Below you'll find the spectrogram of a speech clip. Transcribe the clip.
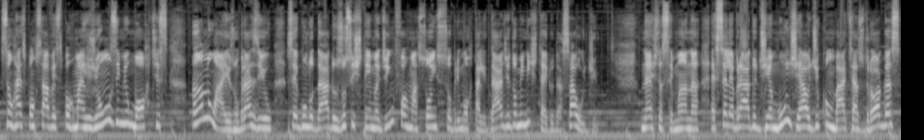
são responsáveis por mais de 11 mil mortes anuais no Brasil, segundo dados do Sistema de Informações sobre Mortalidade do Ministério da Saúde. Nesta semana é celebrado o Dia Mundial de Combate às Drogas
